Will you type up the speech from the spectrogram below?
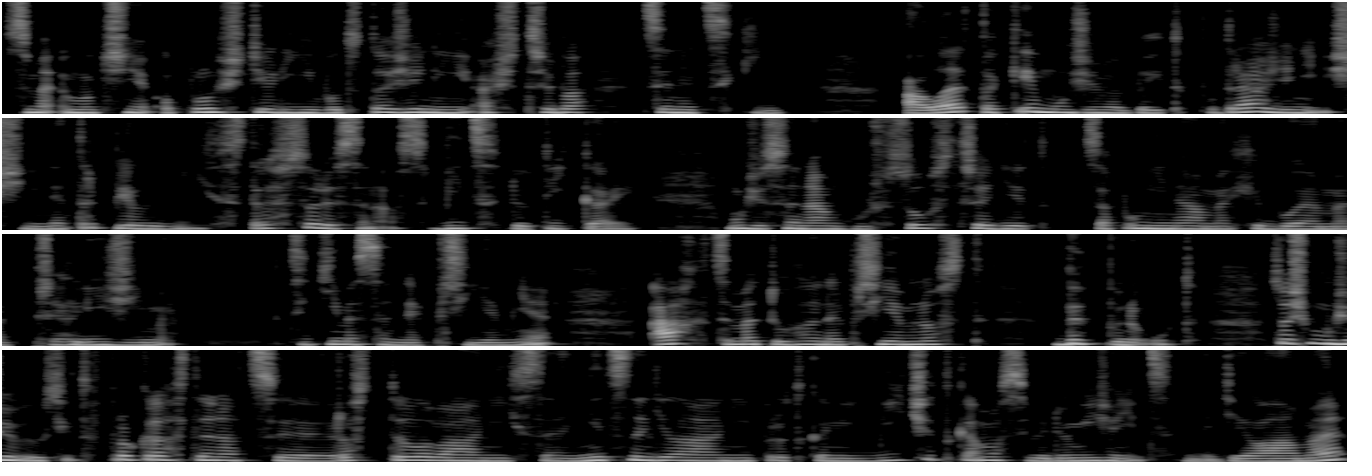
Jsme emočně opluštilí, odtažený, až třeba cynický ale taky můžeme být podrážděnější, netrpěliví, stresory se nás víc dotýkají, může se nám hůř soustředit, zapomínáme, chybujeme, přehlížíme. Cítíme se nepříjemně a chceme tuhle nepříjemnost vypnout, což může vyústit v prokrastinaci, rozptilování se, nic nedělání, protkaný výčitkama svědomí, že nic neděláme,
